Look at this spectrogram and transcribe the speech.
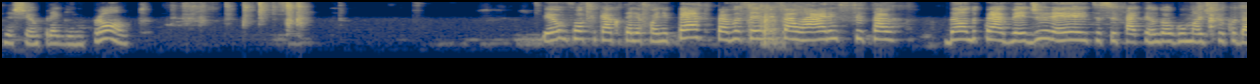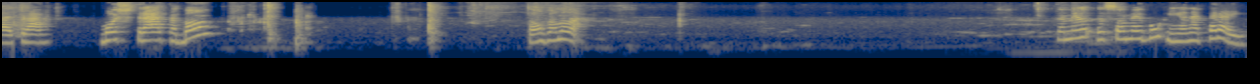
Deixei um preguinho pronto. Eu vou ficar com o telefone perto para vocês me falarem se está dando para ver direito, se está tendo alguma dificuldade para mostrar, tá bom? Então vamos lá. Também eu sou meio burrinha, né? Peraí.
